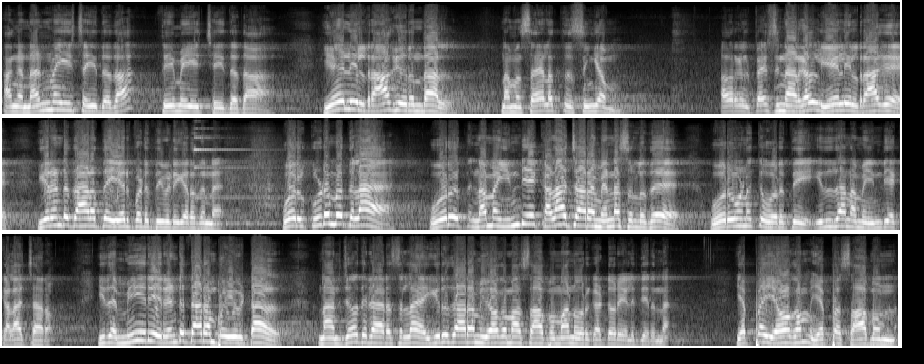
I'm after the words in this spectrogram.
அங்கே நன்மையை செய்ததா? தீமையை செய்ததா? ஏழில் ராகு இருந்தால் நம்ம சேலத்து சிங்கம் அவர்கள் பேசினார்கள் ஏழில் ராகு இரண்டு தாரத்தை ஏற்படுத்தி விடுகிறதுன்னு. ஒரு குடும்பத்தில் ஒரு நம்ம இந்திய கலாச்சாரம் என்ன சொல்லுது? ஒருவனுக்கு ஒருத்தி. இதுதான் நம்ம இந்திய கலாச்சாரம். இதை மீறி ரெண்டு தாரம் போய்விட்டால் நான் ஜோதிட அரசில் இருதாரம் யோகமாக சாபமான்னு ஒரு கட்டுரை எழுதியிருந்தேன். எப்போ யோகம் எப்போ சாபம்னு.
